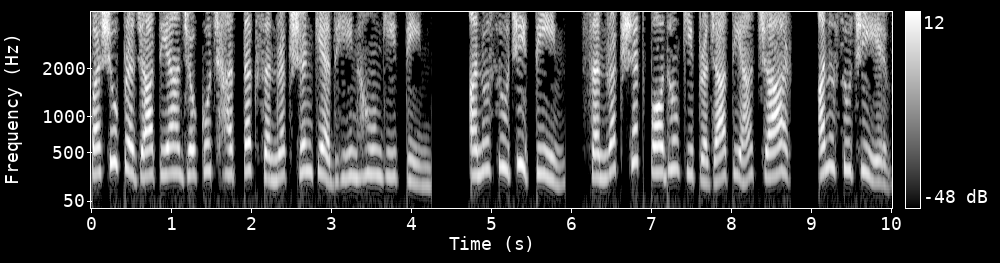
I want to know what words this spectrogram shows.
पशु प्रजातियाँ जो कुछ हद तक संरक्षण के अधीन होंगी तीन, अनुसूची तीन, संरक्षित पौधों की प्रजातियाँ चार, अनुसूची एव।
